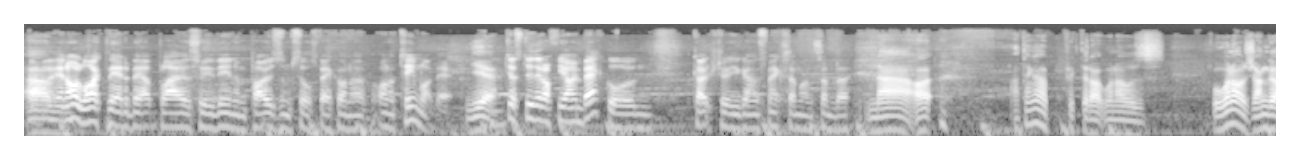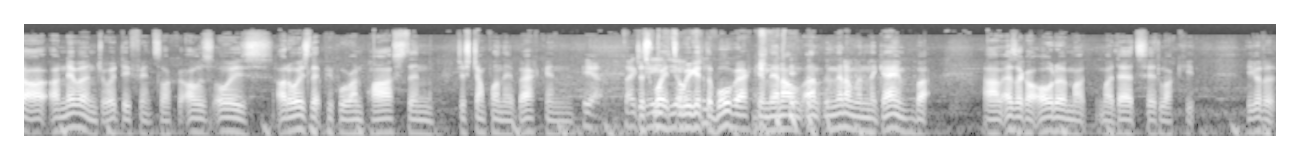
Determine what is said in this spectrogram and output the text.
Uh, um, and I like that about players who then impose themselves back on a on a team like that. yeah. Just do that off your own back, or coach till you go and smack someone someday. Nah, I, I think I picked it up when I was, well, when I was younger. I, I never enjoyed defense. Like I was always, I'd always let people run past and just jump on their back and Yeah, just wait till we get the ball back and then I'm and then I'm in the game. But um, as I got older, my, my dad said like you, you got to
